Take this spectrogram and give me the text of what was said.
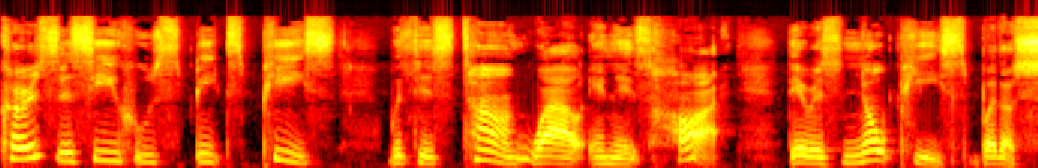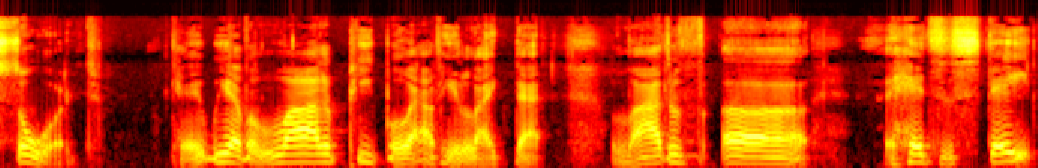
Cursed is he who speaks peace with his tongue while in his heart there is no peace but a sword. Okay, we have a lot of people out here like that. A lot of uh, heads of state,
